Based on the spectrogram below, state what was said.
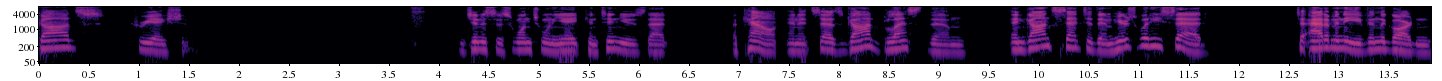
God's creation. Genesis 1:28 continues that account and it says God blessed them and God said to them here's what he said to Adam and Eve in the garden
